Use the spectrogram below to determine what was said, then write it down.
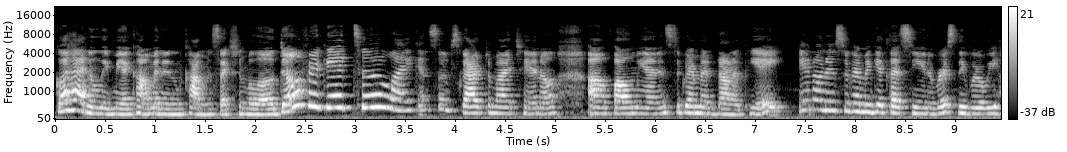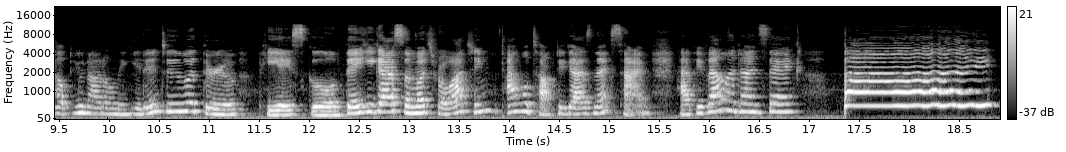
go ahead and leave me a comment in the comment section below. Don't forget to like and subscribe to my channel. Um, follow me on Instagram at Donna PA and on Instagram at Get That C University where we help you not only get into but through PA school. Thank you guys so much for watching. I will talk to you guys next time. Happy Valentine's Day. Bye!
